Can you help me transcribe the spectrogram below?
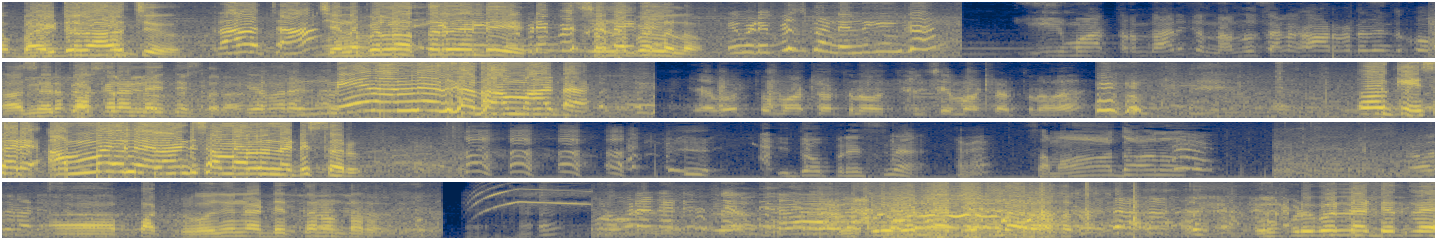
బయట రావచ్చు. రావచ్చా? చిన్నపిల్లలు వస్తలేదండి చిన్నపిల్లలు అయితే. ఇప్పుడు ఇప్పించుకోండి ఎందుకు ఇంకా? ఈ మాత్రం దానికి నన్ను సలహా అడగడం ఎందుకు? ఆ, సరే పక్కన రండి అయితే కెమెరా నేను అనలేదు కదా ఆ మాట ఎవరితో మాట్లాడుతున్నావో తెలిసే మాట్లాడుతున్నావా? ఓకే సరే అమ్మాయిలు ఎలాంటి సమయాల్లో నటిస్తారు? ఇదో ప్రశ్న. సమాధానం. రోజు నటిస్తూనే ఉంటారు. ఇప్పుడు కూడా నటిస్తున్నారు. ఇప్పుడు కూడా నటిస్తే.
